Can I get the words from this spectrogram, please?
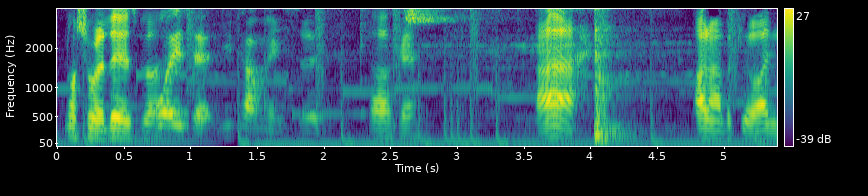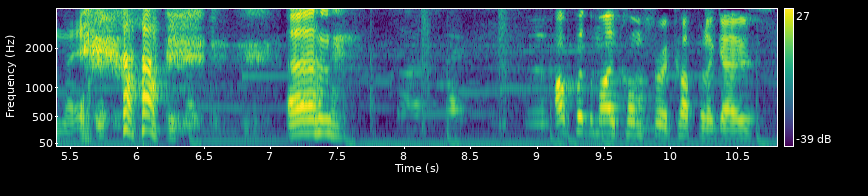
I'm not sure what it is, but. What is it? You tell me. So. Oh, okay. Ah, I don't have a clue either, mate. um, I'll put the mic on for a couple of goes.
